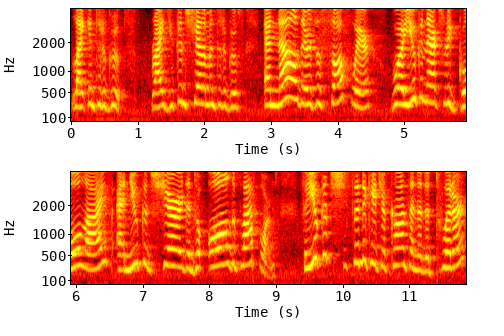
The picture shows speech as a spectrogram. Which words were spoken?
like into the groups, right? You can share them into the groups. And now there's a software where you can actually go live and you could share it into all the platforms. So you could syndicate your content into Twitter,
